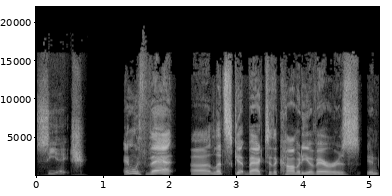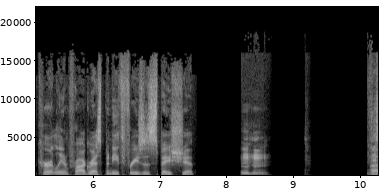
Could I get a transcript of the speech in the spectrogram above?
C H. and with that, uh let's get back to the comedy of errors in currently in progress beneath Frieza's spaceship. Mm-hmm. This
